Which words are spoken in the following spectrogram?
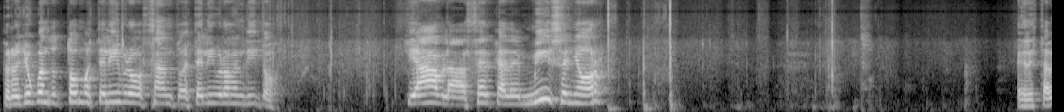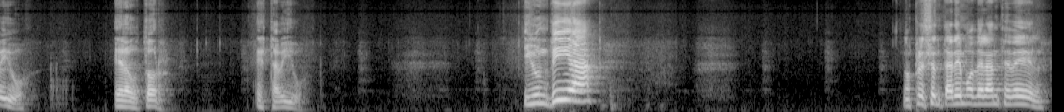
Pero yo cuando tomo este libro santo, este libro bendito, que habla acerca de mi Señor, Él está vivo. El autor está vivo. Y un día nos presentaremos delante de Él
